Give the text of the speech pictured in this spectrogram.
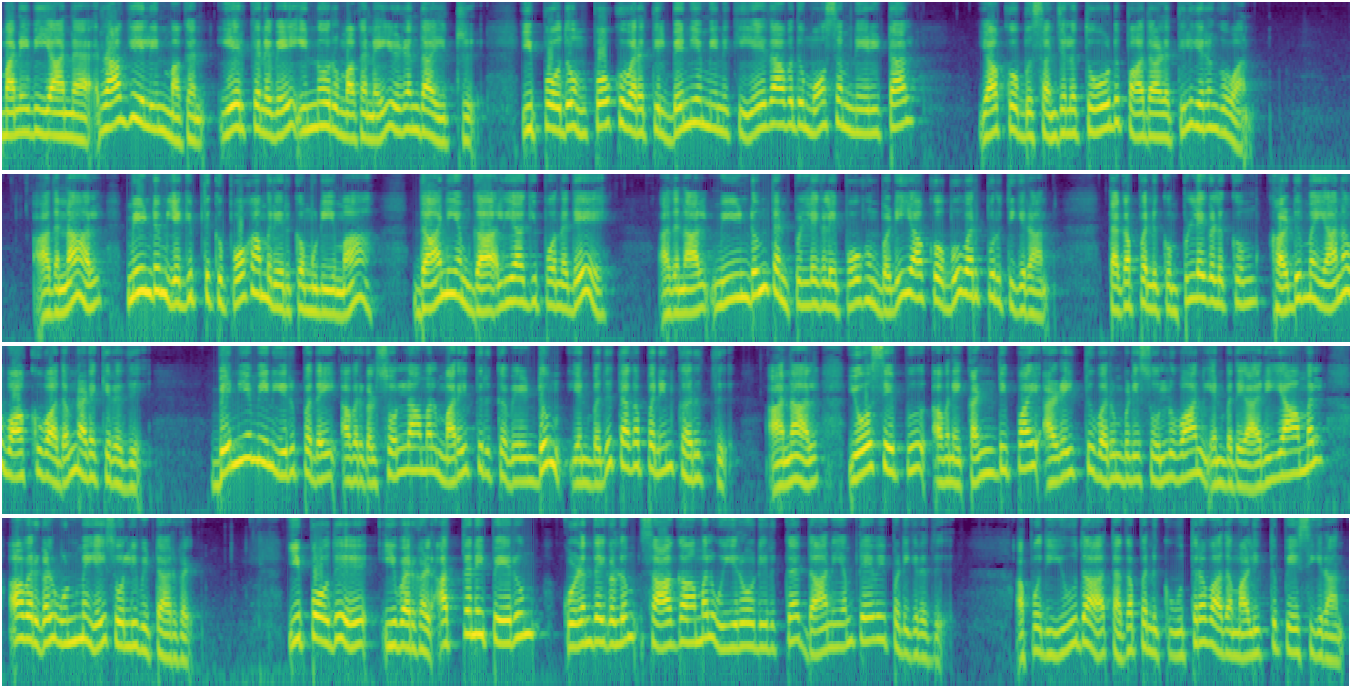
மனைவியான ராகேலின் மகன் ஏற்கனவே இன்னொரு மகனை இழந்தாயிற்று. இப்போதும் போக்குவரத்தில் பென்யமீனுக்கு ஏதாவது மோசம் நேரிட்டால் யாக்கோபு சஞ்சலத்தோடு பாதாளத்தில் இறங்குவான். அதனால் மீண்டும் எகிப்துக்கு போகாமல் இருக்க முடியுமா? தானியம் காலியாகி போனதே. அதனால் மீண்டும் தன் பிள்ளைகளை போகும்படி யாக்கோபு வற்புறுத்துகிறான். தகப்பனுக்கும் பிள்ளைகளுக்கும் கடுமையான வாக்குவாதம் நடக்கிறது. பென்யமீன் இருப்பதை அவர்கள் சொல்லாமல் மறைத்திருக்க வேண்டும் என்பது தகப்பனின் கருத்து. ஆனால் யோசேப்பு அவனை கண்டிப்பாய் அழைத்து வரும்படி சொல்லுவான் என்பதை அறியாமல் அவர்கள் உண்மையை சொல்லிவிட்டார்கள். இப்போது இவர்கள் அத்தனை பேரும் குழந்தைகளும் சாகாமல் உயிரோடிருக்க தானியம் தேவைப்படுகிறது. அப்போது யூதா தகப்பனுக்கு உத்தரவாதம் அளித்து பேசுகிறான்.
